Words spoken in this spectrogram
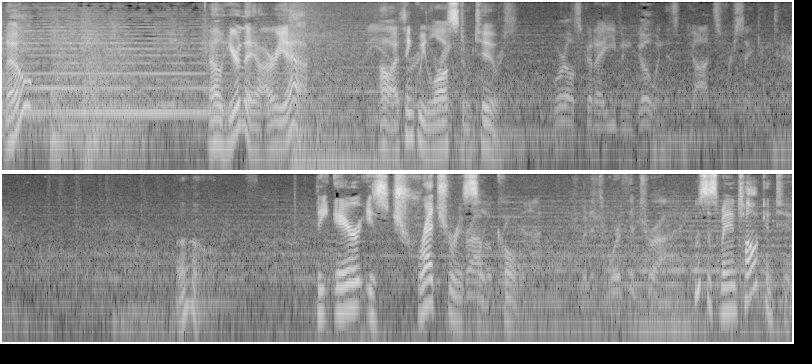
No? Oh, here they are, yeah. Oh, I think we lost them too. Where else could I even go in this god's forsaken town? Oh. The air is treacherously Probably cold. not, but it's worth a try. Who's this man talking to?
